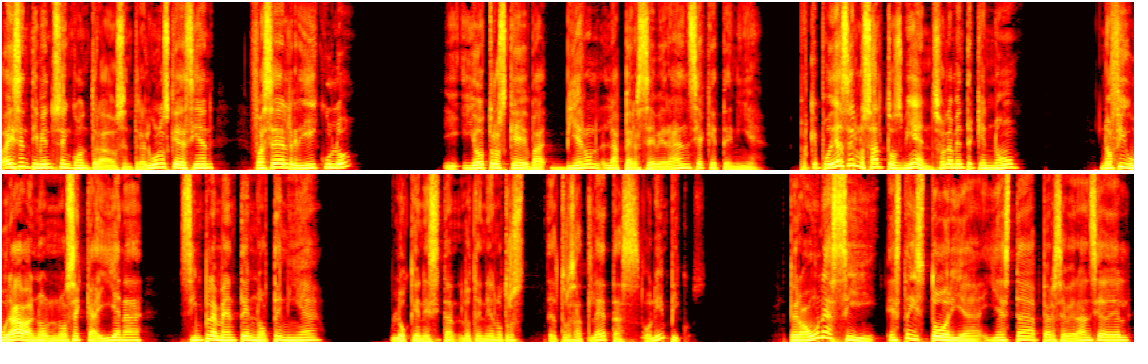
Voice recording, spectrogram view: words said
hay sentimientos encontrados entre algunos que decían fue hacer el ridículo y, otros que vieron la perseverancia que tenía. Porque podía hacer los saltos bien, solamente que no, no figuraba, no, no se caía nada. Simplemente no tenía lo que necesitan, lo tenían otros, otros atletas olímpicos. Pero aún así, esta historia y esta perseverancia de él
